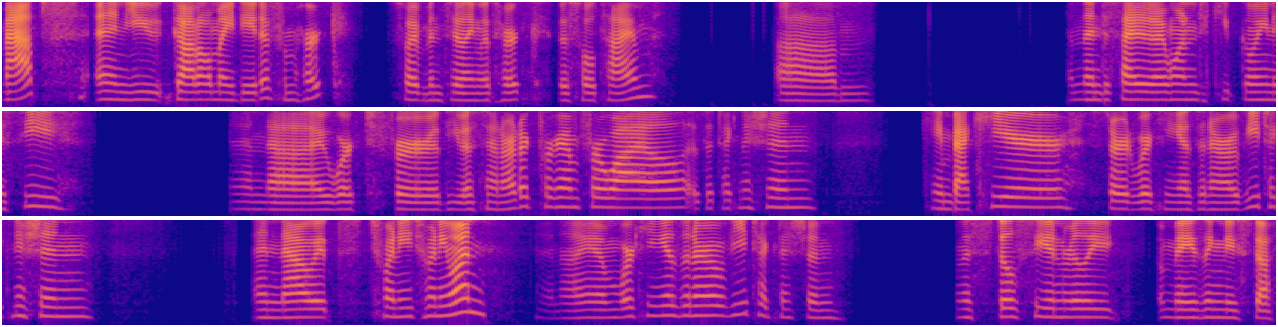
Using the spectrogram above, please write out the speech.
maps, and you got all my data from Herc. So I've been sailing with Herc this whole time. Um, and then decided I wanted to keep going to sea. And uh, I worked for the U.S. Antarctic program for a while as a technician, came back here, started working as an ROV technician, and now it's 2021, and I am working as an ROV technician. And I'm still seeing really amazing new stuff.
